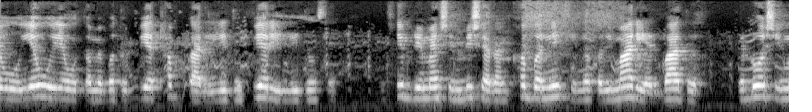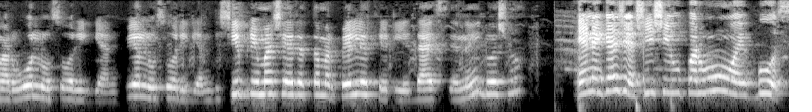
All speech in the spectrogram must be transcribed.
એવું એવું એવું તમે બધું પે ઠપકારી લીધું પહેરી લીધું છે. શીબરી માસીને બિચારાને ખબર નથી, નકરી મારી બાધે. કે ડોશી મારું સોરી ગયા પેલું સોરી ગયા ને છે તમારે પહેલેથી એટલી દાસ છે નહીં ડોશમાં? એને કહે છે, શીશી ઉપર હું હોય બુશ.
